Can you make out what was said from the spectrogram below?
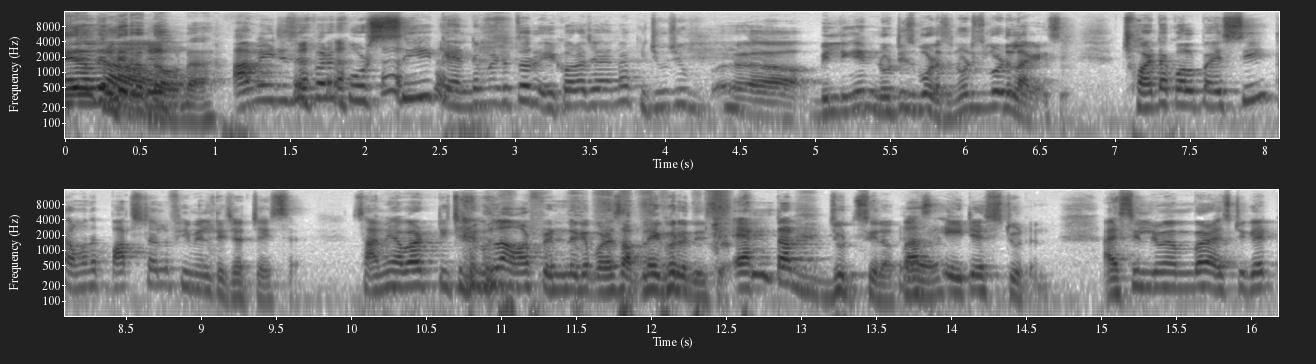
দেয়ালে মেরে দাও না। আমি এই ডিসেম্বরে করছি ক্যান্টনমেন্টে তো ই করা যায় না কিছু কিছু বিল্ডিং এর নোটিশ বোর্ড আছে নোটিশ বোর্ডে লাগাইছি। ছয়টা কল পাইছি তার মধ্যে পাঁচটা হলো ফিমেল টিচার চাইছে। So আমি আবার টিচারগুলো আমার ফ্রেন্ডদেরকে পরে সাপ্লাই করে দিয়েছি। একটা জুট ছিল ক্লাস এইটের student I still remember I to get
